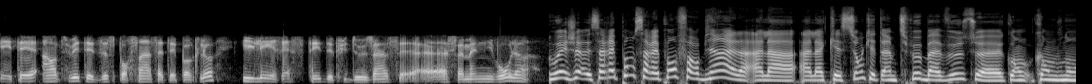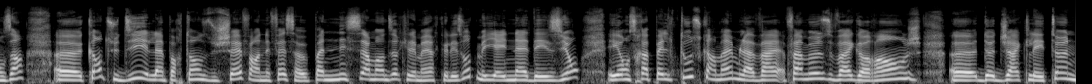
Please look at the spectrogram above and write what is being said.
était entre 8 et 10% à cette époque-là. Il est resté depuis deux ans à ce même niveau-là. Oui, ça répond, ça répond fort bien à la, à la, à la question qui était un petit peu baveuse, euh, con- convenons-en. Euh, quand tu dis l'importance du chef, en effet, ça veut pas nécessairement dire qu'il est meilleur que les autres, mais il y a une adhésion. Et on se rappelle tous quand même la va- fameuse vague orange euh, de Jack Layton.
